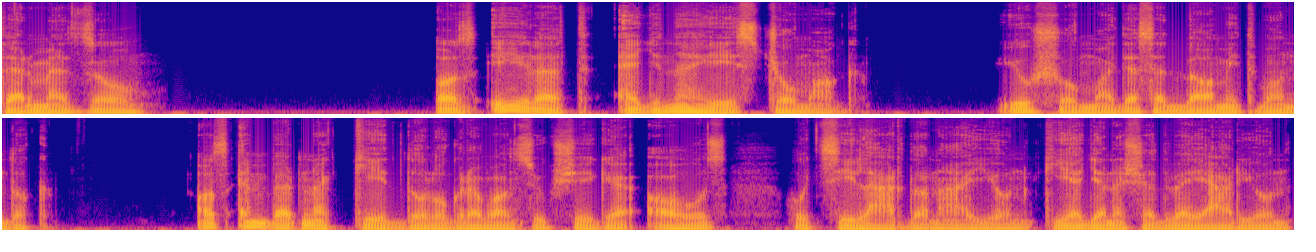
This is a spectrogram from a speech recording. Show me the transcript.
Intermezzo Az élet egy nehéz csomag. Jusson majd eszedbe, amit mondok. Az embernek két dologra van szüksége ahhoz, hogy szilárdan álljon, kiegyenesedve járjon,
